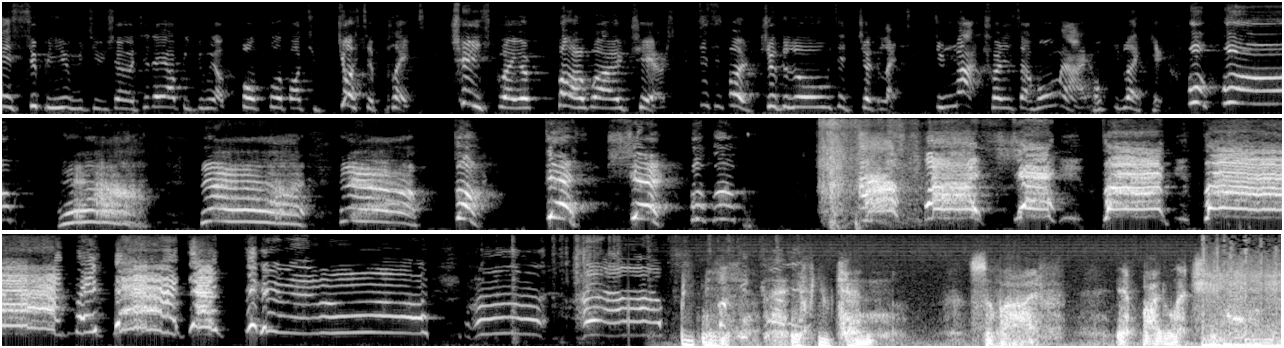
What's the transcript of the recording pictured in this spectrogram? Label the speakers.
Speaker 1: is Superhuman TV Show. and Today I'll be doing a full flip onto gusset plates, cheese grater, barbed wire chairs. This is for juggalos and juggalettes. Do not try this at home, and I hope you like it. Whoop whoop! Ah, ah, ah, fuck this shit! Whoop whoop! Ah, ah, shit! Fuck! Fuck! My back! Ah,
Speaker 2: Beat me if you can. Survive if I let you.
